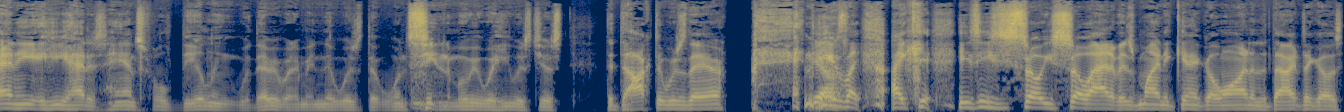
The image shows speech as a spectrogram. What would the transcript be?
And he, he had his hands full dealing with everybody. I mean, there was the one scene in the movie where he was just the doctor was there, and Yeah. he was like, "I can't." He's he's so he's so out of his mind he can't go on. And the doctor goes,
